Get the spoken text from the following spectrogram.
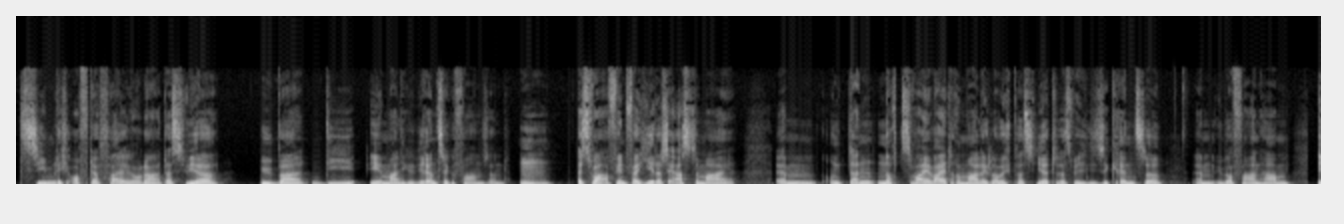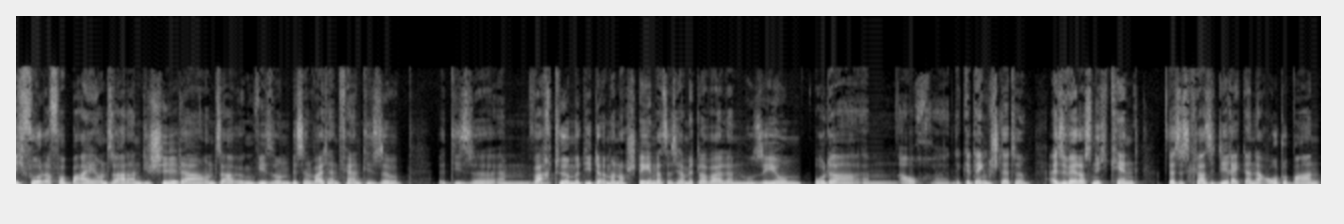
ziemlich oft der Fall, oder? Dass wir über die ehemalige Grenze gefahren sind. Es war auf jeden Fall hier das erste Mal ähm, und dann noch zwei weitere Male, glaube ich, passiert, dass wir diese Grenze ähm, überfahren haben. Ich fuhr da vorbei und sah dann die Schilder und sah irgendwie so ein bisschen weiter entfernt diese diese ähm, Wachtürme, die da immer noch stehen, das ist ja mittlerweile ein Museum oder ähm, auch äh, eine Gedenkstätte. Also wer das nicht kennt, das ist quasi direkt an der Autobahn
